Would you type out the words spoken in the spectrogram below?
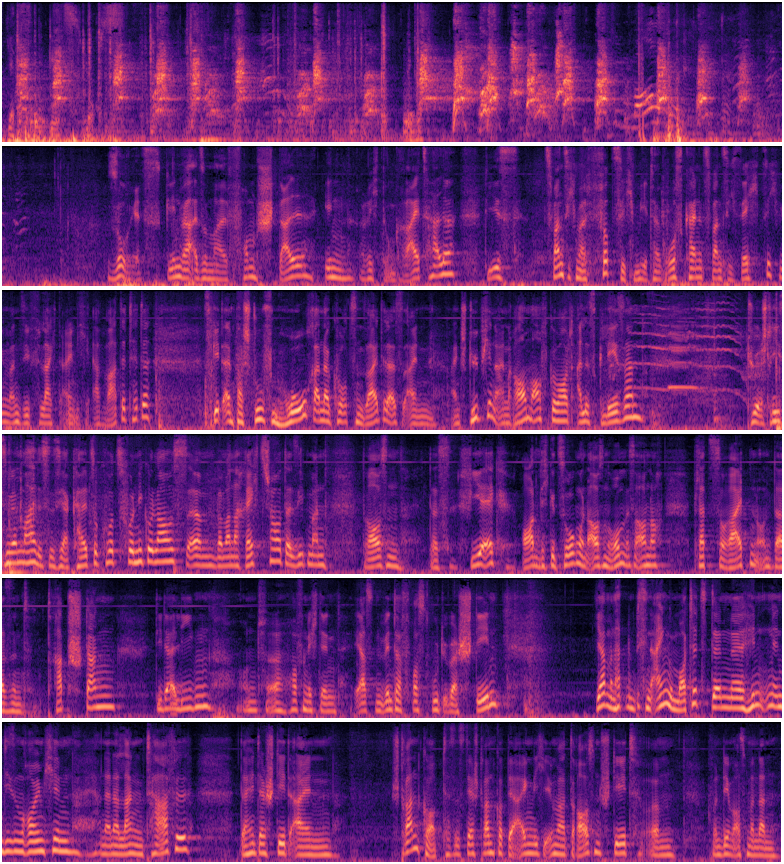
Jetzt geht's los. So, jetzt gehen wir also mal vom Stall in Richtung Reithalle. Die ist 20 mal 40 Meter groß, keine 2060, wie man sie vielleicht eigentlich erwartet hätte. Es geht ein paar Stufen hoch an der kurzen Seite. Da ist ein, ein Stübchen, ein Raum aufgebaut, alles gläsern. Tür schließen wir mal. Es ist ja kalt so kurz vor Nikolaus. Ähm, wenn man nach rechts schaut, da sieht man draußen das Viereck ordentlich gezogen und außenrum ist auch noch Platz zu reiten und da sind Trappstangen die da liegen und äh, hoffentlich den ersten Winterfrost gut überstehen. Ja, man hat ein bisschen eingemottet, denn äh, hinten in diesem Räumchen an einer langen Tafel, dahinter steht ein Strandkorb. Das ist der Strandkorb, der eigentlich immer draußen steht, ähm, von dem aus man dann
